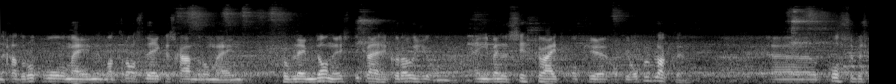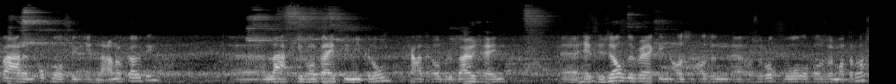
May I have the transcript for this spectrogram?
er gaat rockwol omheen, matrasdekens gaan er omheen. Het probleem dan is, die krijgen corrosie onder. En je bent het zicht kwijt op je, op je oppervlakte. kostenbesparende oplossing is nanocoating. Uh, een laagje van 15 micron gaat over de buis heen. Heeft dezelfde werking als, als, een, als een rockwol of als een matras.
